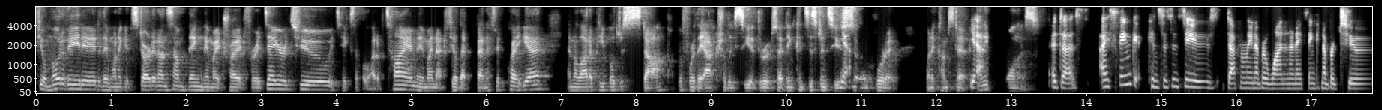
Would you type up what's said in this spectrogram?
feel motivated, they want to get started on something, they might try it for a day or two, it takes up a lot of time, they might not feel that benefit quite yet, and a lot of people just stop before they actually see it through. So I think consistency is yeah. so important when it comes to yeah. any wellness. It does. I think consistency is definitely number one, and I think number two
